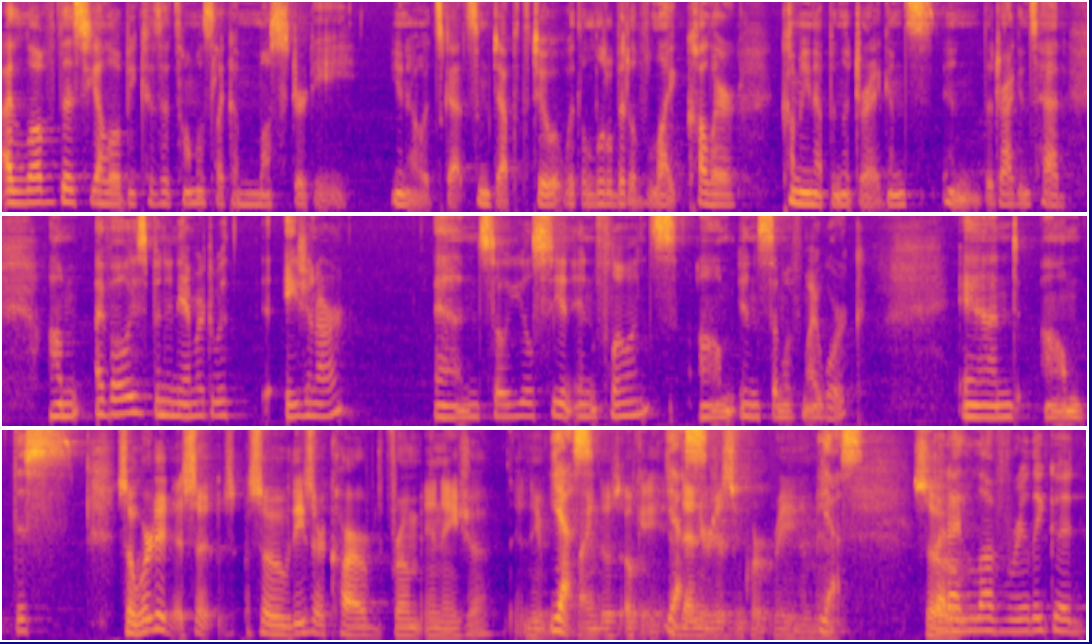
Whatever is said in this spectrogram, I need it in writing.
I love this yellow because it's almost like a mustardy. You know, it's got some depth to it with a little bit of light color coming up in the dragon's in the dragon's head. Um, I've always been enamored with Asian art, and so you'll see an influence um, in some of my work. And um, this, So, where did so so these are carved from in Asia? And you Yes. Find those okay. Yes. And then you're just incorporating them in. yes, So, but I love really good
